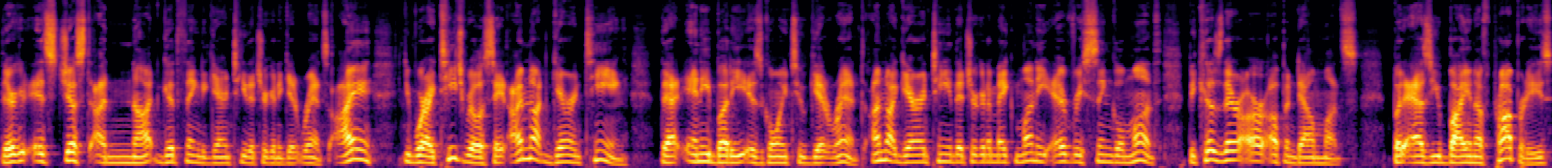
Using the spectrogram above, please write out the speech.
There, it's just a not good thing to guarantee that you're going to get rents. I, where I teach real estate, I'm not guaranteeing that anybody is going to get rent. I'm not guaranteeing that you're going to make money every single month because there are up and down months. But as you buy enough properties,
